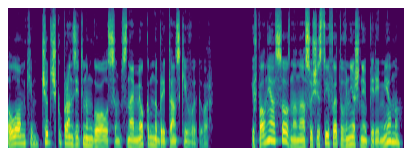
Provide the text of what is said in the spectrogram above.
ломким, чуточку пронзительным голосом, с намеком на британский выговор. И вполне осознанно осуществив эту внешнюю перемену,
